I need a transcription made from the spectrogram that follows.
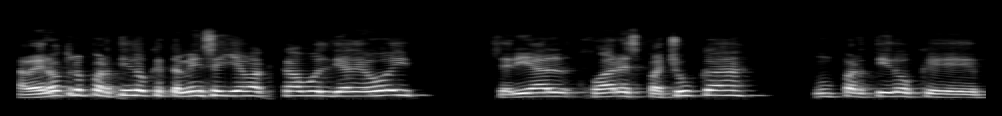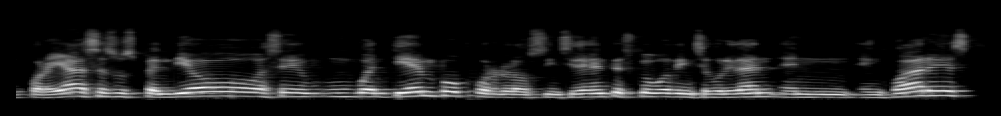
A ver, otro partido que también se lleva a cabo el día de hoy sería el Juárez Pachuca, un partido que por allá se suspendió hace un buen tiempo por los incidentes que hubo de inseguridad en, en, en Juárez.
